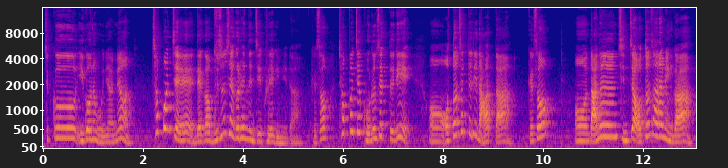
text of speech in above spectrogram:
지금 이거는 뭐냐면 첫 번째 내가 무슨 색을 했는지 그 얘기입니다. 그래서 첫 번째 고른 색들이 어, 어떤 색들이 나왔다. 그래서 어, 나는 진짜 어떤 사람인가.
